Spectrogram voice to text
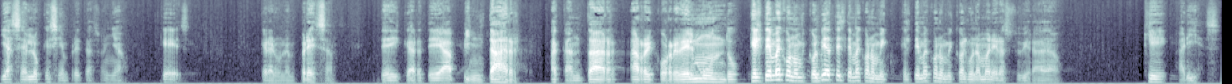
y hacer lo que siempre te has soñado? ¿Qué es? Crear una empresa, dedicarte a pintar, a cantar, a recorrer el mundo. Que el tema económico, olvídate el tema económico, que el tema económico de alguna manera estuviera dado. ¿qué harías?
